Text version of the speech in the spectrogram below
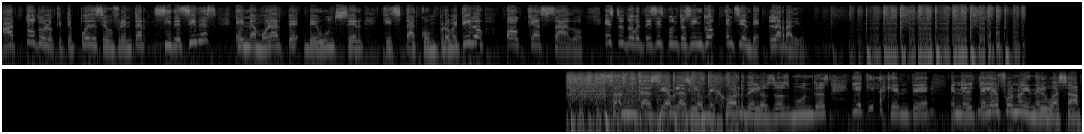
a todo lo que te puedes enfrentar si decides enamorarte de un ser que está comprometido o casado. Esto es 96.5, enciende la radio. Santas Diablas, lo mejor de los dos mundos. Y aquí la gente en el teléfono y en el WhatsApp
